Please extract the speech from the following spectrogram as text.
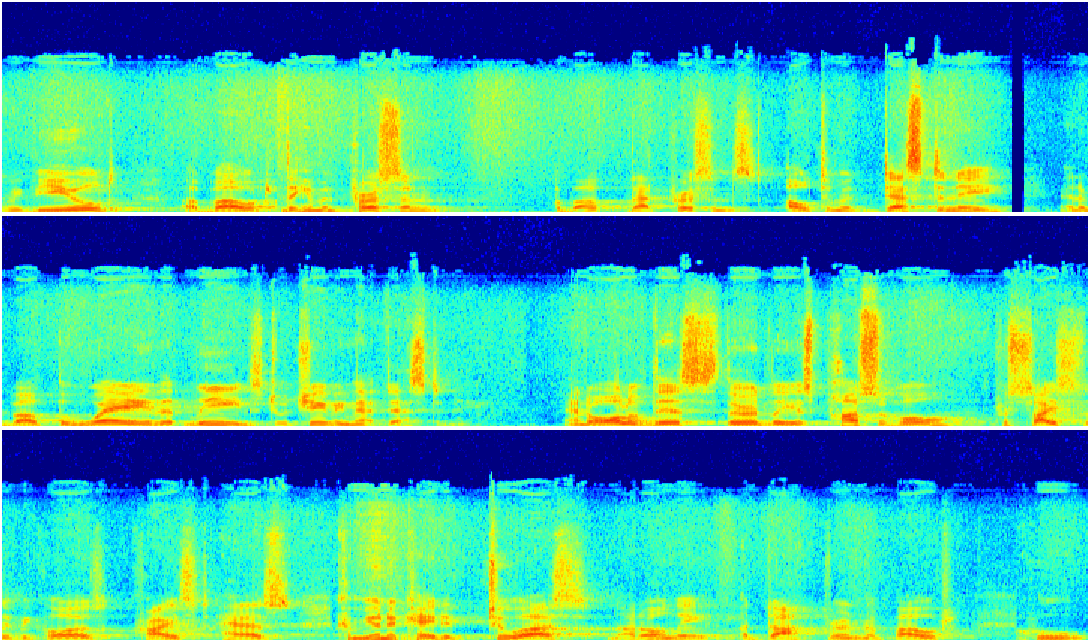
revealed about the human person, about that person's ultimate destiny, and about the way that leads to achieving that destiny. And all of this, thirdly, is possible precisely because Christ has communicated to us not only a doctrine about who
